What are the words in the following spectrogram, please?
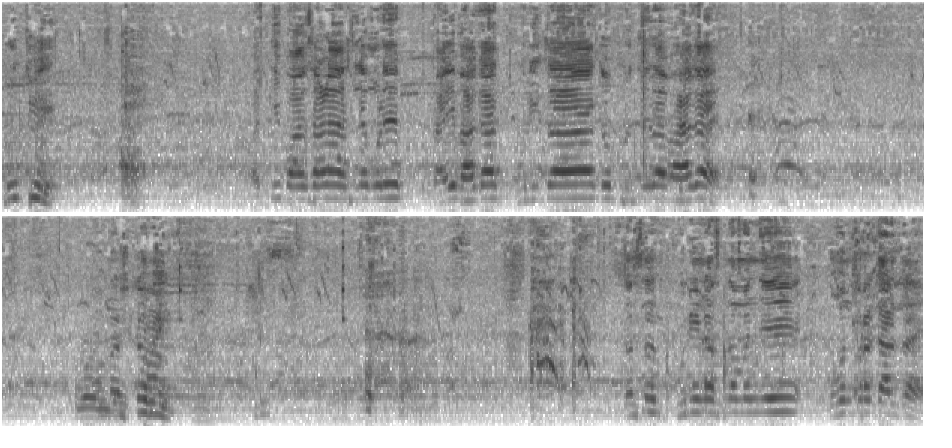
पृथ्वी. अति पावसाळा असल्यामुळे काही भागात पुरीचा जो पृथ्वीचा भाग आहे तो नष्ट होईल. तसंच पुरी नसणं म्हणजे दोन प्रकारचं आहे.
